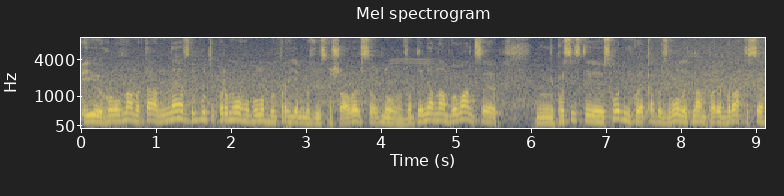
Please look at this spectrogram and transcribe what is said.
і головна мета не здобути перемогу було б приємно, звісно, що, але все одно завдання нам Биван це посісти сходинку, яка дозволить нам перебратися,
